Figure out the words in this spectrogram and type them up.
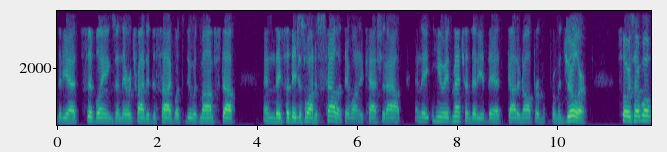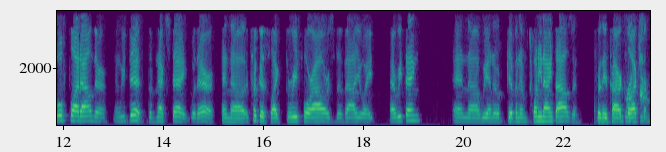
that he had siblings, and they were trying to decide what to do with mom's stuff. And they said they just wanted to sell it; they wanted to cash it out. And they he had mentioned that he they had got an offer from a jeweler. So we said, well, we'll fly down there, and we did the next day with Eric, and uh, it took us like three, four hours to evaluate everything, and uh, we ended up giving him twenty nine thousand for the entire collection. Wow.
